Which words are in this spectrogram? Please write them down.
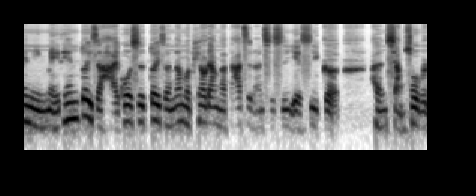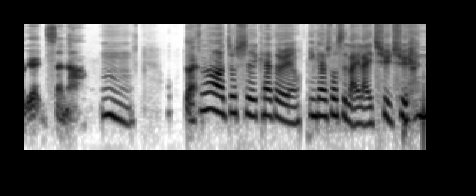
哎，你每天对着海，或者是对着那么漂亮的大自然，其实也是一个很享受的人生啊。嗯，我知道，就是 Catherine 应该说是来来去去很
